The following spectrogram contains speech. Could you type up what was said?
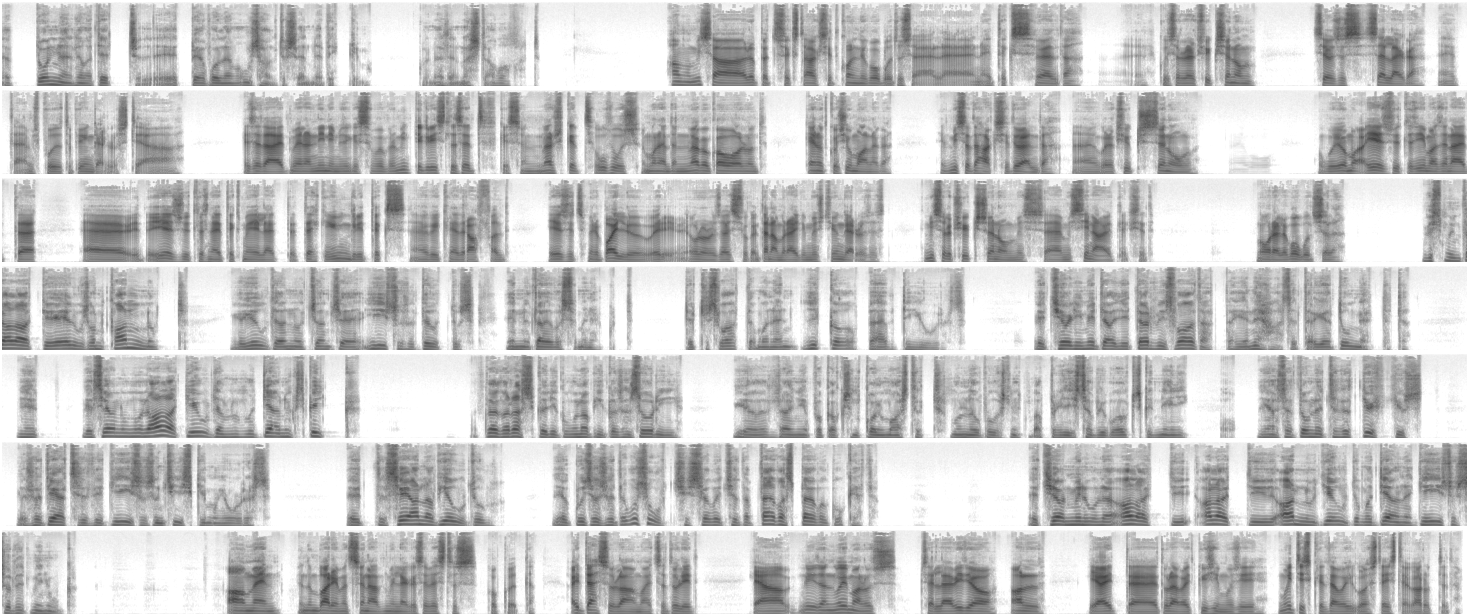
nad tunnevad, et, et peab olema usaldus enne tekkima, kui nad ennast avavad. Hammo, mis sa lõpetuseks tahaksid kolmanda kogudusele näiteks öelda, kui sul oleks üks sõnum seoses sellega, et mis puudutab jüngerlust ja, ja seda, et meil on inimesi, kes on võib-olla mittekristlased, kes on värsked usus, mõned on väga kaua olnud, käinud koos Jumalaga. et mis sa tahaksid öelda, kui oleks üks sõnum, nagu Jumal, Jeesus ütles viimasena, et Jeesus ütles näiteks meile, et, et tehke jüngriteks kõik need rahvad. Jeesus ütles meile palju olulisi asju, aga täna me räägime just jüngerlusest. mis oleks üks sõnum, mis, mis sina ütleksid noorele kogudusele? mis mind alati elus on kandnud ja jõudu andnud, see on see Iisuse tõotus enne taevasse minekut. ta ütles, vaata, ma olen iga päev teie juures. et see oli, mida oli tarvis vaadata ja näha seda ja tunnetada. nii et, ja see on mulle alati jõudu andnud, ma tean ükskõik. väga raske oli, kui mul abikaasa suri ja ta on juba kakskümmend kolm aastat mul lõbus, nüüd aprillis saab juba kakskümmend neli. ja sa tunned seda tühjust ja sa teadsid, et Jeesus on siiski mu juures. et see annab jõudu ja kui sa seda usud, siis sa võid seda päevast päeva kogeda. et see on minule alati, alati andnud jõudu, ma tean, et Jeesus, sa oled minuga. Aamen, need on parimad sõnad, millega see vestlus kokku võtta. aitäh sulle, Aama, et sa tulid. Ja nüüd on võimalus selle video all ja ette tulevaid küsimusi mõtiskleda või koos teistega arutada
